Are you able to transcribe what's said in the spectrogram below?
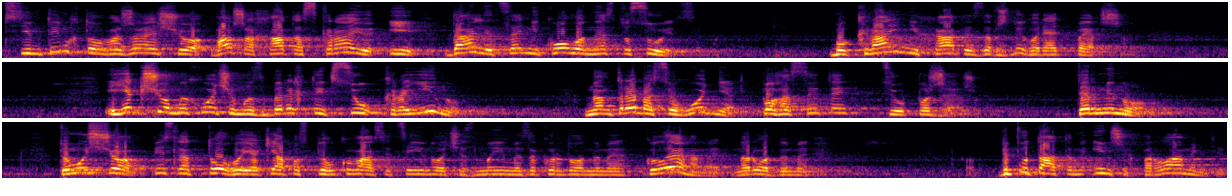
всім тим, хто вважає, що ваша хата з краю і далі це нікого не стосується. Бо крайні хати завжди горять першим. І якщо ми хочемо зберегти всю країну, нам треба сьогодні погасити цю пожежу. Терміново. Тому що після того, як я поспілкувався цієї ночі з моїми закордонними колегами, народними депутатами інших парламентів,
